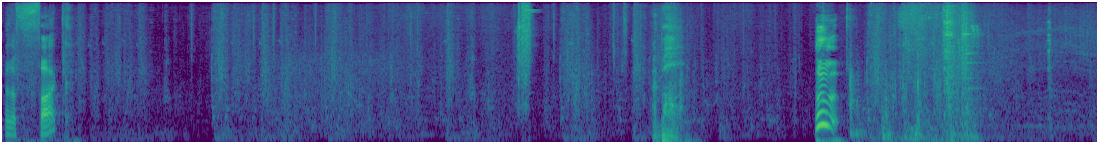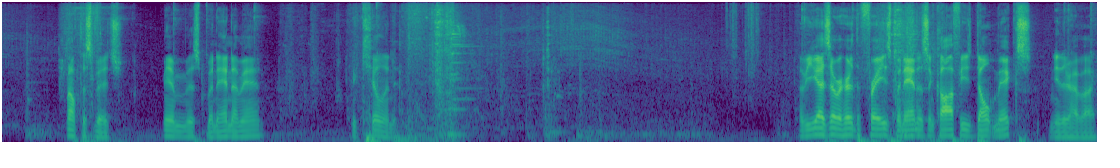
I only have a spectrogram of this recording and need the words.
Where the fuck? My ball. Ooh! This bitch. Me and Miss Banana Man. We're killing it. Have you guys ever heard the phrase, bananas and coffees don't mix? Neither have I.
